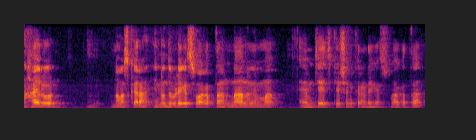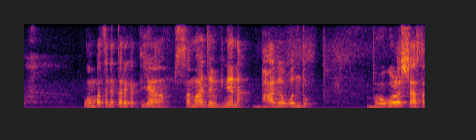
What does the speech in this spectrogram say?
ಹಾಯ್ ಲೋ ನಮಸ್ಕಾರ. ಇನ್ನೊಂದು ವಿಡಿಯೋಗೆ ಸ್ವಾಗತ. ನಾನು ನಿಮ್ಮ ಎಂ ಜೆ ಎಜುಕೇಷನ್ ಕನ್ನಡಗೆ. ಸ್ವಾಗತ. ಒಂಬತ್ತನೇ ತರಗತಿಯ ಸಮಾಜ ವಿಜ್ಞಾನ ಭಾಗ ಒಂದು, ಭೌಗೋಳಶಾಸ್ತ್ರ.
